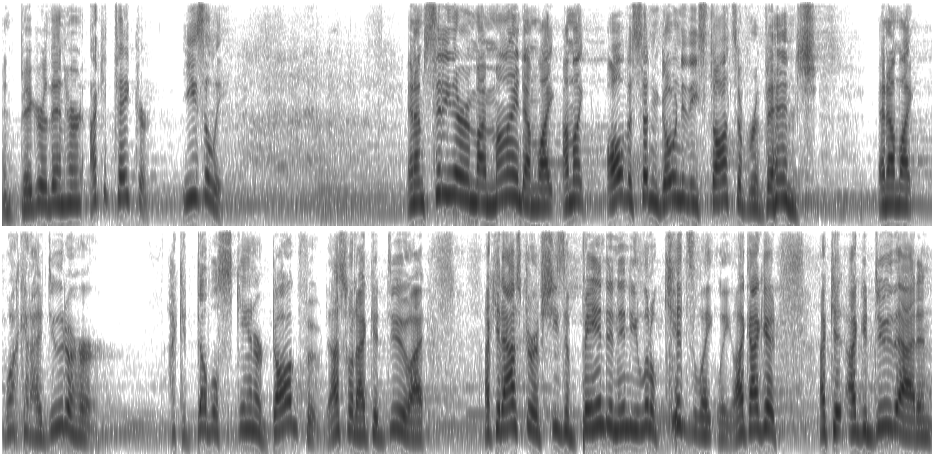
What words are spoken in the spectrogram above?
and bigger than her. I could take her easily. And I'm sitting there in my mind, I'm like, I'm like all of a sudden going to these thoughts of revenge. And I'm like, what could I do to her? I could double scan her dog food. That's what I could do. I, I could ask her if she's abandoned any little kids lately. Like I could, I could, I could do that. And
